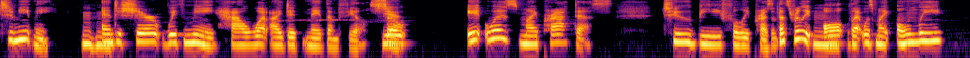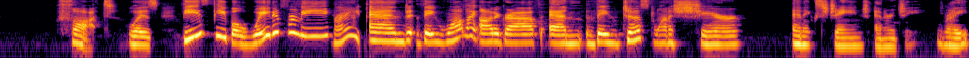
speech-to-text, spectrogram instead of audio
to meet me. Mhm. and to share with me how what I did made them feel. So it was my practice to be fully present. That's really Mm. all that was my only thought was these people waited for me right. and they want my autograph and they just want to share and exchange energy, right?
